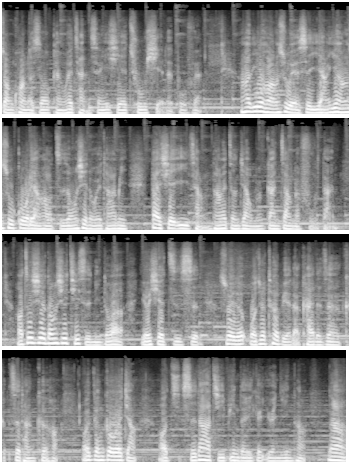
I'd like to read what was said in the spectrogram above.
状况的时候，可能会产生一些出血的部分。然后叶黄素也是一样，叶黄素过量哈，脂溶性的维他命代谢异常，它会增加我们肝脏的负担。好，这些东西其实你都要有一些知识，所以我就特别的开的这个课这堂课哈，我会跟各位讲哦十大疾病的一个原因哈，那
